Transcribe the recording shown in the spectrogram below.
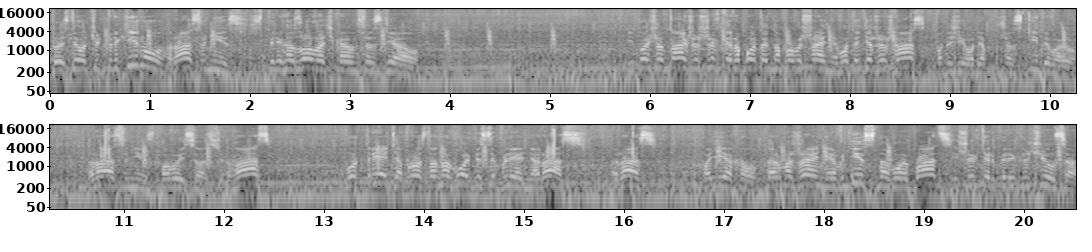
То есть ты вот чуть прикинул, раз вниз. С перегазовочкой он все сделал. И точно так же шифтер работает на повышение. Вот ты держишь газ, подожди, вот я сейчас скидываю. Раз вниз, повысилось. Газ. Вот третья, просто ногой без сцепления. Раз, раз, поехал. Торможение, вниз ногой, бац, и шифтер переключился.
